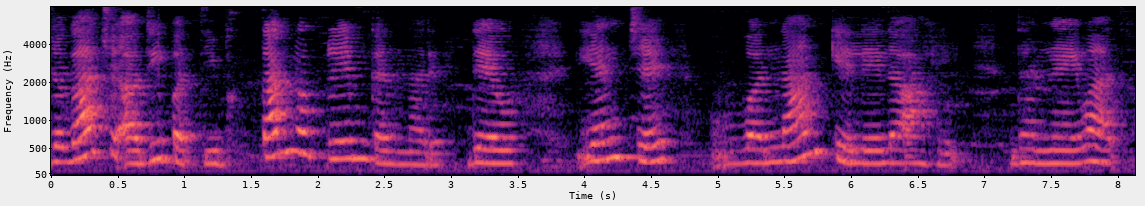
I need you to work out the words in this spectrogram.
जगाचे अधिपती भक्तांना प्रेम करणारे देव यांचे वर्णन केलेलं आहे. धन्यवाद.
